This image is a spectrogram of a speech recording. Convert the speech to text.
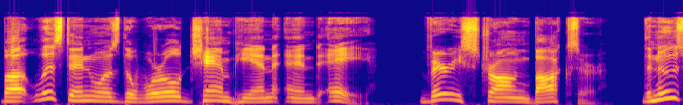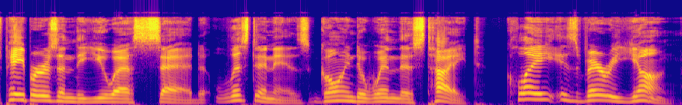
But Liston was the world champion and a very strong boxer. The newspapers in the U.S. said Liston is going to win this tight. Clay is very young.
